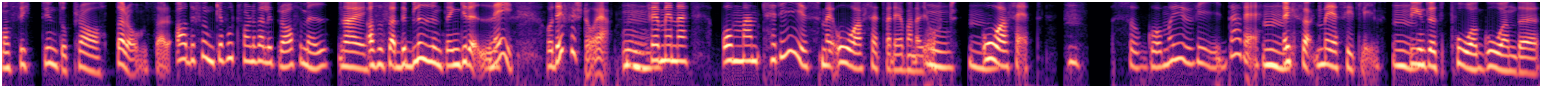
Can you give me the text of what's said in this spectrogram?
man sitter ju inte och pratar om så ja ah, det funkar fortfarande väldigt bra för mig. Nej. Alltså så här, det blir ju inte en grej. Nej, och det förstår jag. Mm. För jag menar, om man trivs med oavsett vad det är man har gjort, mm. mm. oavsett, så går man ju vidare mm. med sitt liv. Det är inte ett pågående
